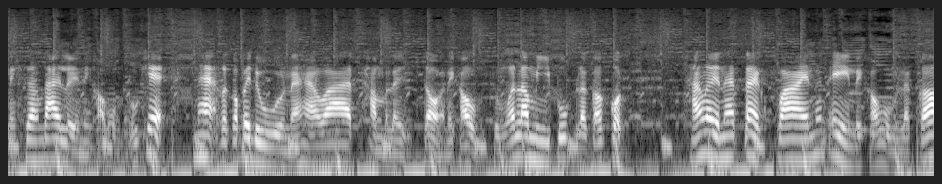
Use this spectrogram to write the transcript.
ในเครื่องได้เลยนะครับผมโอเคนะฮะเราก็ไปดูนะฮะว่าทำอะไรต่อนะครับผมสมมติว่าเรามีปุ๊บแล้วก็กดทั้งเลยนะฮะแตกไฟล์นั่นเองนะครับผมแล้วก็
